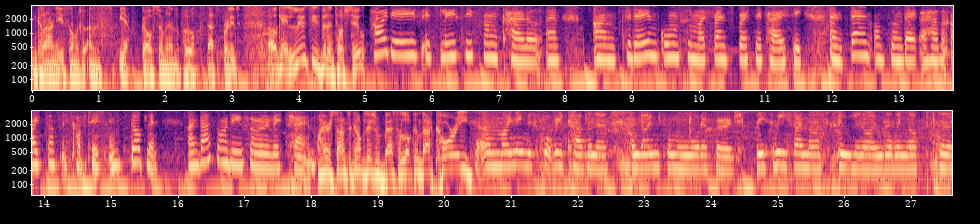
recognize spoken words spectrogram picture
in Killarney is so much good. And it's, yeah, go swimming in the pool. That's brilliant. Okay, Lucy's been in touch too. Hi Dave, it's Lucy from Carlow. Um, and today I'm going to my friend's birthday party, and then on Sunday I have an art dancing competition in Dublin. and that's what I'm doing for my midterm. Irish dancing competition. Best of luck in that, Corey. Um, my name is Corey Kavanagh and I'm from Waterford. This week I'm off school and I'm going up to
